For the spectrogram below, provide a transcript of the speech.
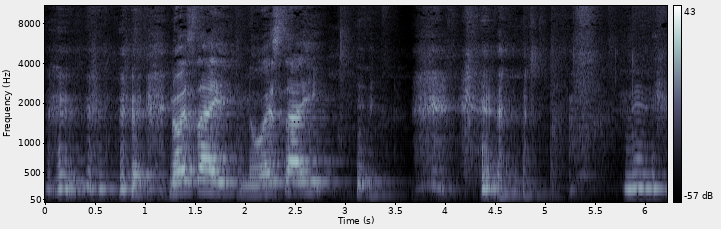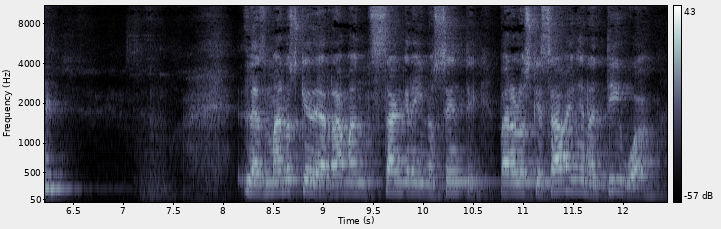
no está ahí, no está ahí. Las manos que derraman sangre inocente. Para los que saben en Antigua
